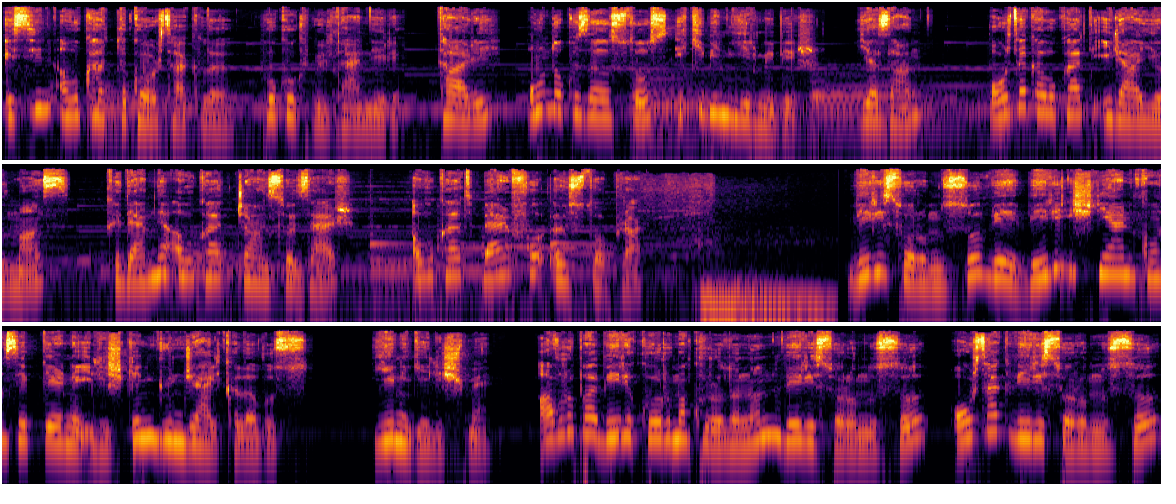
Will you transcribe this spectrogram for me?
Esin Avukatlık Ortaklığı Hukuk Bültenleri Tarih 19 Ağustos 2021 Yazan Ortak Avukat İlay Yılmaz Kıdemli Avukat Can Sözer Avukat Berfo Öztoprak. Veri sorumlusu ve veri işleyen konseptlerine ilişkin güncel kılavuz. Yeni gelişme Avrupa Veri Koruma Kurulu'nun veri sorumlusu, ortak veri sorumlusu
